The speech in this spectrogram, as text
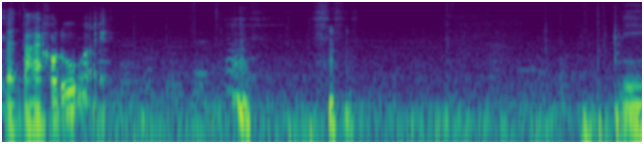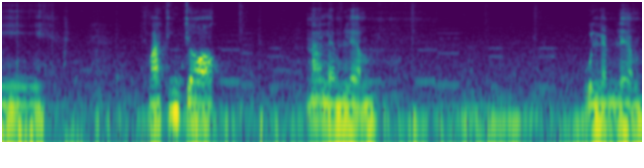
ใส่ตาเขาด้วยอืมมี หมาจิ้งจอก หน้าแหลมแหลมๆหุ่นแหลมแหลมๆ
